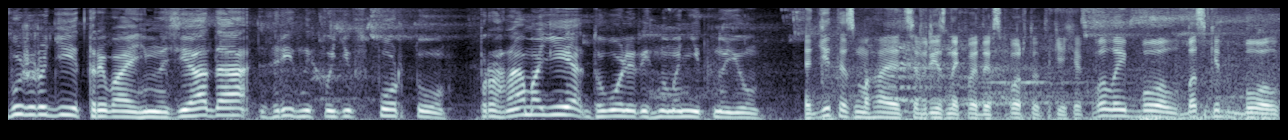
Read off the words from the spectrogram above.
В Ужгороді триває гімназіада з різних видів спорту. Програма є доволі різноманітною. Діти змагаються в різних видах спорту, таких як волейбол, баскетбол,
